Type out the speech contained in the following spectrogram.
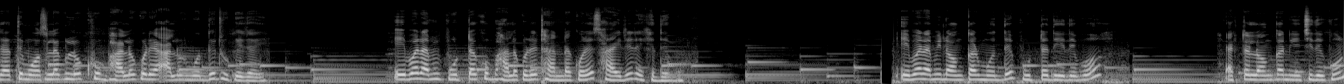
যাতে মশলাগুলো খুব ভালো করে আলুর মধ্যে ঢুকে যায়। এবার আমি পুরটা খুব ভালো করে ঠান্ডা করে সাইডে রেখে দেব। এবার আমি লঙ্কার মধ্যে পুরটা দিয়ে দেব। একটা লঙ্কা নিয়েছি, দেখুন।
